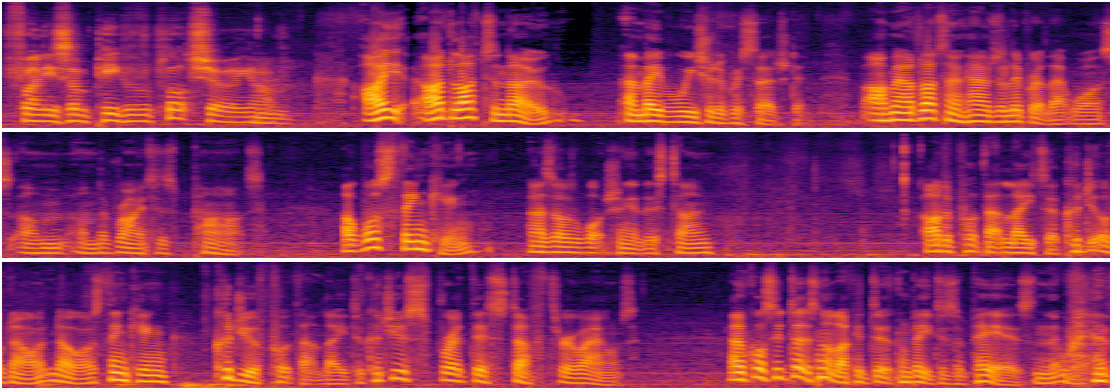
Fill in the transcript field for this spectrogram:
finally some peep of a plot showing up. I I'd like to know, and maybe we should have researched it. I mean, I'd like to know how deliberate that was on on the writer's part. I was thinking as I was watching it this time. I'd have put that later. Could you? Oh, no, no. I was thinking, could you have put that later? Could you have spread this stuff throughout? And of course, it does, it's not like it di- completely disappears, and that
